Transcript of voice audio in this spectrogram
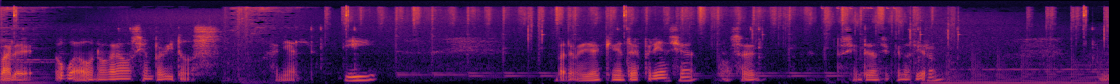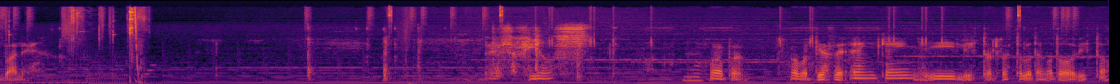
Vale, oh, wow, nos ganamos 100 pavitos. Genial. Y. Vale, me dieron 500 de experiencia. Vamos a ver la siguiente que nos dieron. Vale. Desafíos. Juego, juego partidas de endgame y listo. El resto lo tengo todo listo.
